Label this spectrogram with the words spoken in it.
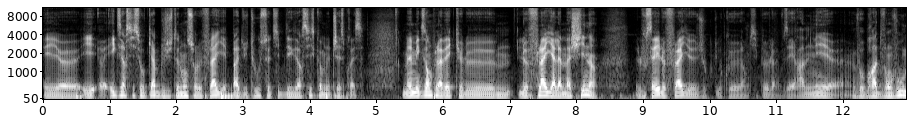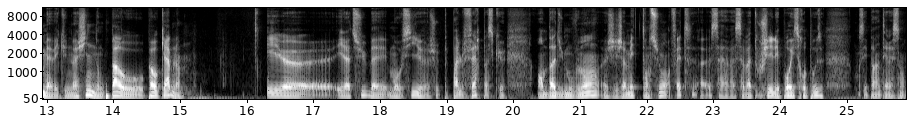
Et, euh, euh, exercice au câble justement sur le fly et pas du tout ce type d'exercice comme le chest press. Même exemple avec le, fly à la machine. Vous savez, le fly, euh, un petit peu là, vous avez ramené vos bras devant vous, mais avec une machine, donc pas au, pas câble. Et, et là-dessus, ben, moi aussi, je ne peux pas le faire parce que en bas du mouvement, j'ai jamais de tension en fait. ça, ça va toucher, les poids ils se reposent c'est pas intéressant.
